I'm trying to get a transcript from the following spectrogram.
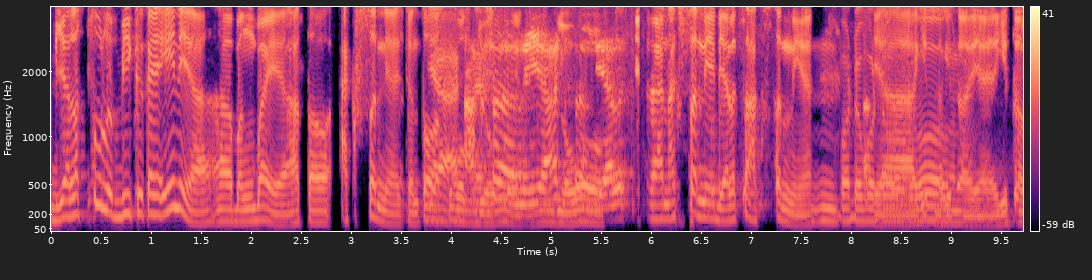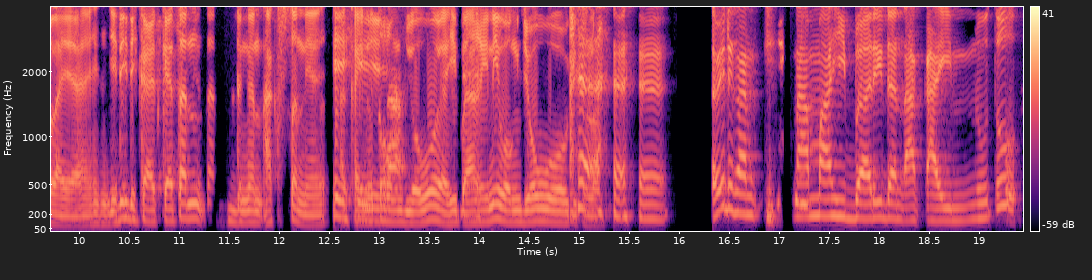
dialek tuh lebih ke kayak ini ya eh, Bang Bay ya atau aksen ya. Contoh Ya, aku Wong aksen, ya, iya aksen, dialek. kan aksen ya dialek tuh aksen ya. Hmm, podo-podo. ya gitu gitu ya gitulah ya. Jadi dikait-kaitan dengan aksen ya. Kayak itu Wong Jowo ya Hibari ini Wong Jowo gitu loh. Tapi dengan nama Hibari dan Akainu tuh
